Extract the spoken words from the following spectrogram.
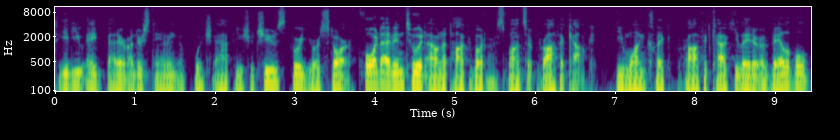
to give you a better understanding of which app you should choose for your store. Before I dive into it, I want to talk about our sponsor Profit Calc the one-click profit calculator available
